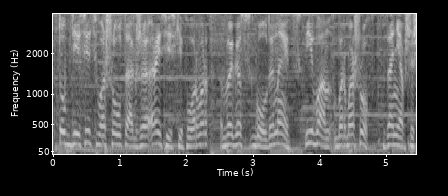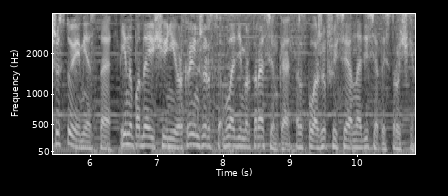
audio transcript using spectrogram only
В топ-10 вошел также российский форвард Vegas Golden Knights Иван Барбашов, занявший шестое место, и нападающий Нью-Йорк Рейнджерс Владимир Тарасенко, расположившийся на десятой строчке.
